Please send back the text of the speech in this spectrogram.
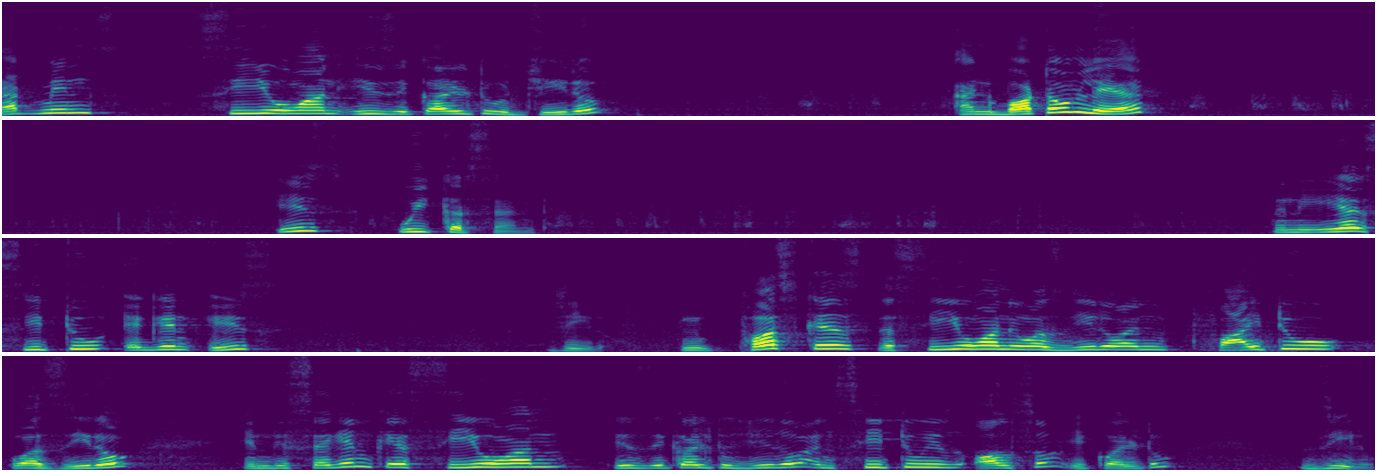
that means C 1 is equal to 0 and bottom layer is weaker sand. then here C 2 again is 0. In first case the C 1 was 0 and phi 2 was 0. In the second case C 1 is equal to 0 and C 2 is also equal to 0.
